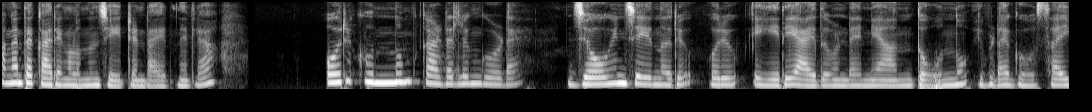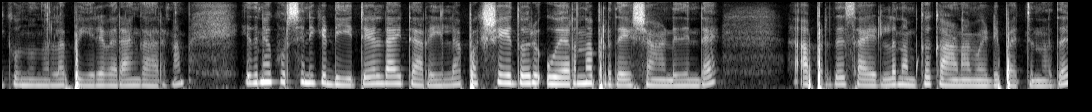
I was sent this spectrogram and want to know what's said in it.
അങ്ങനത്തെ കാര്യങ്ങളൊന്നും ചെയ്തിട്ടുണ്ടായിരുന്നില്ല. ഒരു കുന്നും കടലും കൂടെ ജോയിൻ ചെയ്യുന്നൊരു ഒരു ഏരിയ ആയതുകൊണ്ട് തന്നെയാണെന്ന് തോന്നുന്നു ഇവിടെ ഗോസായി കുന്ന് എന്നുള്ള പേര് വരാൻ കാരണം. ഇതിനെക്കുറിച്ച് എനിക്ക് ഡീറ്റെയിൽഡ് ആയിട്ട് അറിയില്ല. പക്ഷേ ഇതൊരു ഉയർന്ന പ്രദേശമാണ് ഇതിന്റെ അപ്പുറത്തെ സൈഡിൽ നമുക്ക് കാണാൻ വേണ്ടി പറ്റുന്നത്.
